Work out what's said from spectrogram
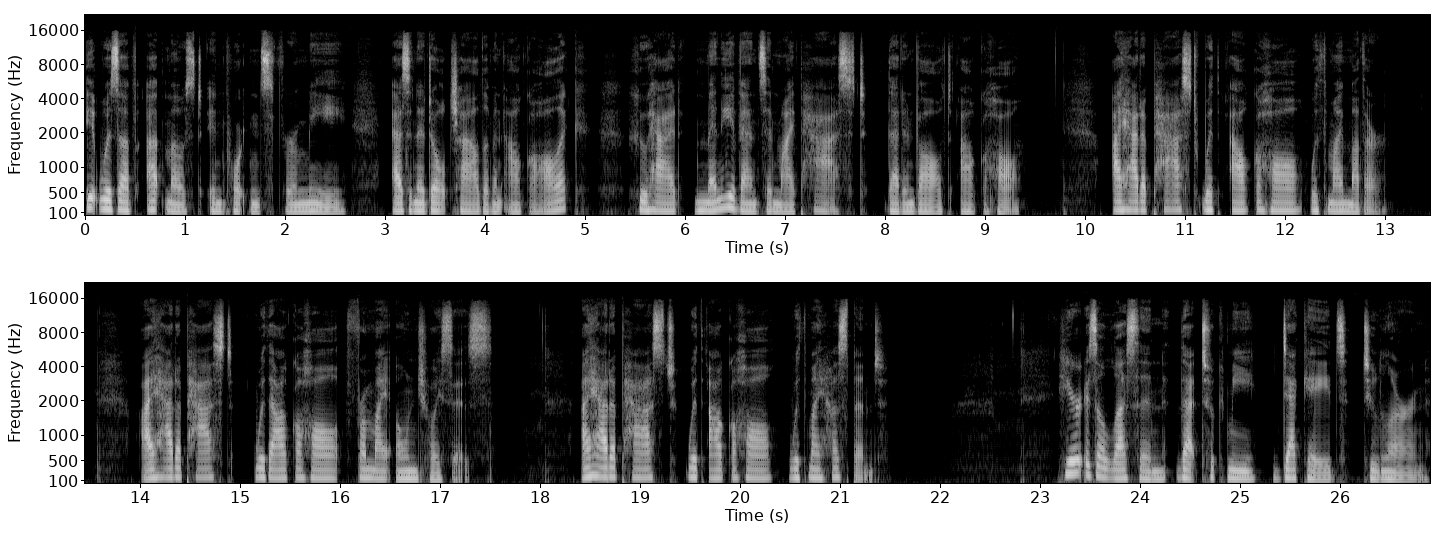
It was of utmost importance for me as an adult child of an alcoholic who had many events in my past that involved alcohol. I had a past with alcohol with my mother. I had a past with alcohol from my own choices. I had a past with alcohol with my husband. Here is a lesson that took me decades to learn,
